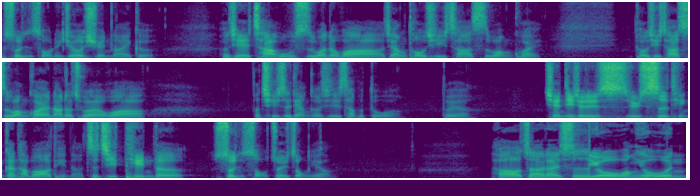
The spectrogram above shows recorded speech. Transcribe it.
顺手，你就选哪一个。而且差五十万的话，这样头期差十万块，头起差十万块拿得出来的话，那其实两个其实差不多啊。对啊。前提就是去试停，看好不好停啊，自己停的顺手最重要。好，再来是有网友问，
